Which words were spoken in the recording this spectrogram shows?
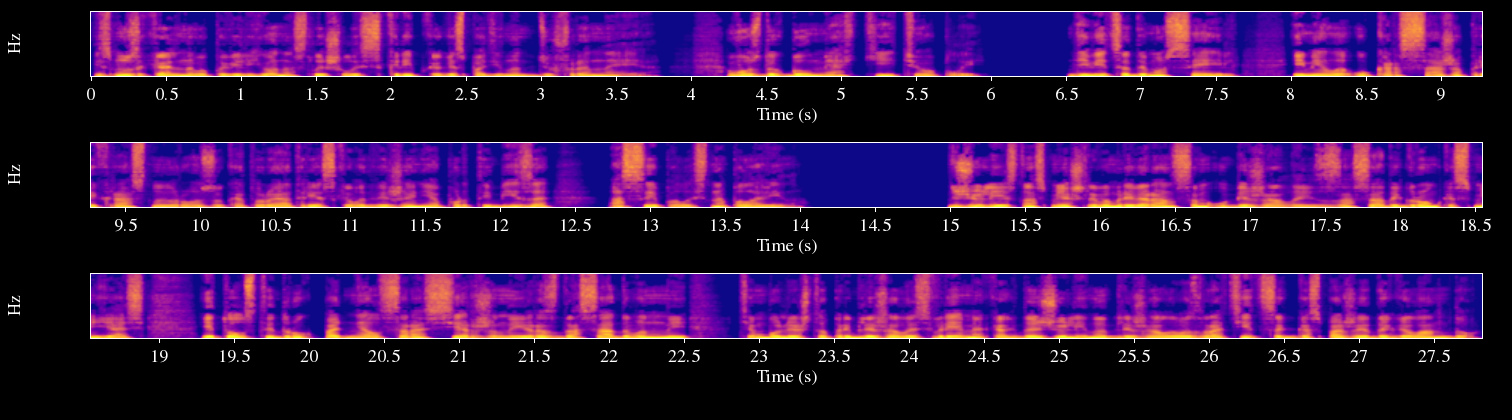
Из музыкального павильона слышалась скрипка господина Дюфренея. Воздух был мягкий и теплый. Девица де Моссейль имела у корсажа прекрасную розу, которая от резкого движения Портебиза осыпалась наполовину. Жюли с насмешливым реверансом убежала из засады, громко смеясь, и толстый друг поднялся рассерженный и раздосадованный, тем более что приближалось время, когда Жюли надлежало возвратиться к госпоже де Голландо.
